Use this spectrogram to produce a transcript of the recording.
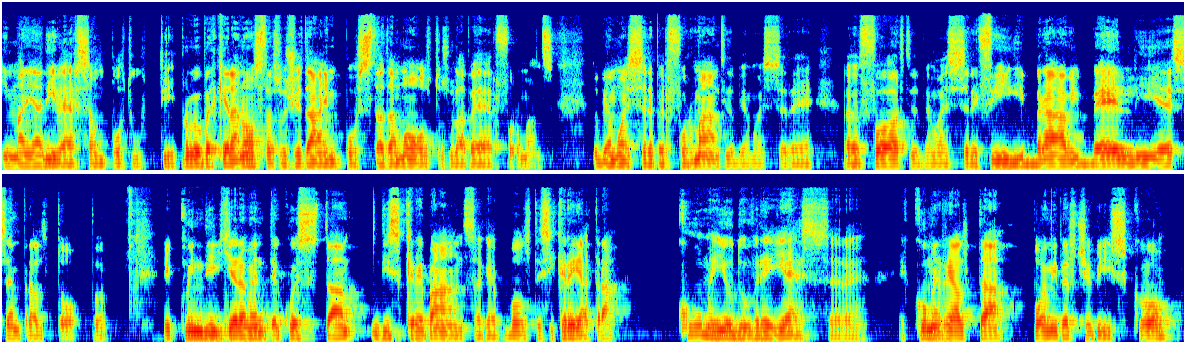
in maniera diversa un po' tutti, proprio perché la nostra società è impostata molto sulla performance. Dobbiamo essere performanti, dobbiamo essere eh, forti, dobbiamo essere fighi, bravi, belli e sempre al top. E quindi chiaramente questa discrepanza che a volte si crea tra come io dovrei essere e come in realtà poi mi percepisco,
